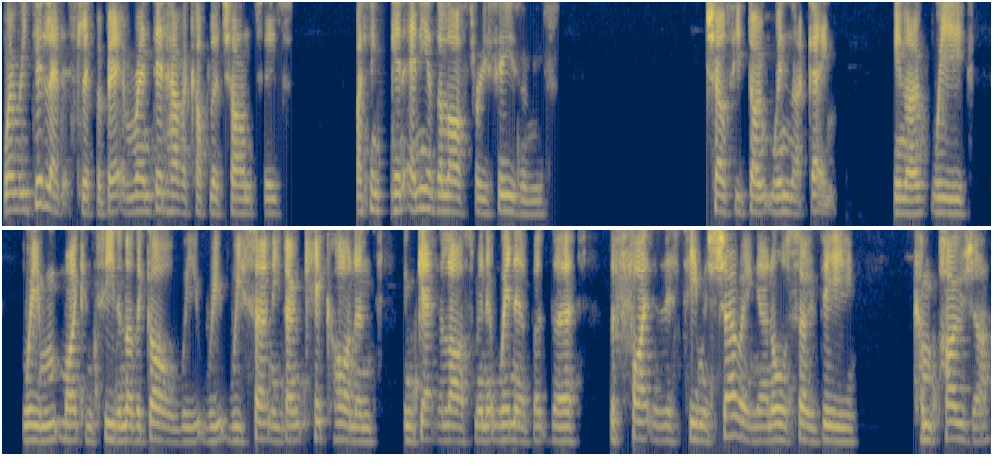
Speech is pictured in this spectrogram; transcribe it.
when we did let it slip a bit, and Rennes did have a couple of chances. I think in any of the last three seasons, Chelsea don't win that game. You know, we we might concede another goal. We we we certainly don't kick on and and get the last minute winner. But the the fight that this team is showing, and also the composure,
